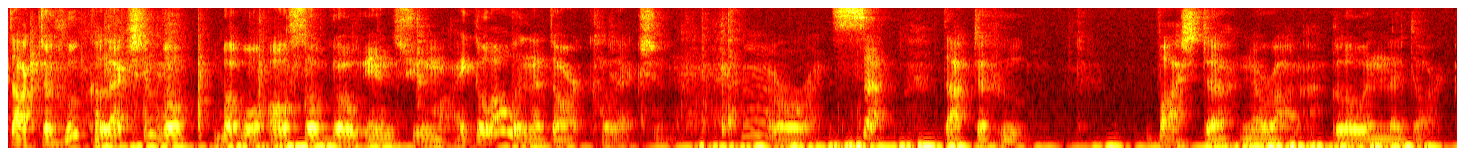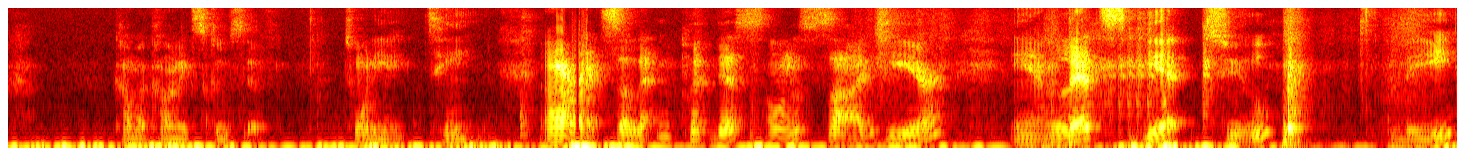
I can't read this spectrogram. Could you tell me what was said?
Doctor Who collection but will also go into my glow in the dark collection. Alright so Doctor Who Vashta Nerada glow in the dark Comic Con exclusive 2018. Alright, so let me put this on the side here and let's get to the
